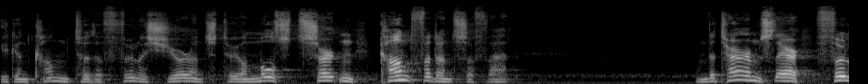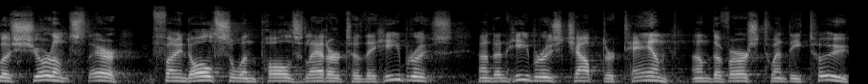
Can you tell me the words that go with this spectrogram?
you can come to the full assurance, to a most certain confidence of that. And the terms there, full assurance, there found also in Paul's letter to the Hebrews. And in Hebrews chapter 10 and the verse 22,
